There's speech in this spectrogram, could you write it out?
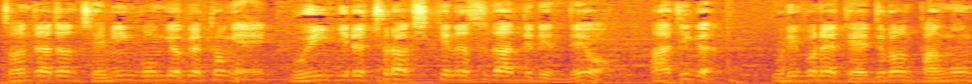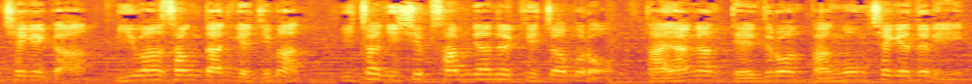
전자전 jamming 공격을 통해 무인기를 추락시키는 수단들인데요. 아직은 우리 군의 대드론 방공 체계가 미완성 단계지만 2023년을 기점으로 다양한 대드론 방공 체계들이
